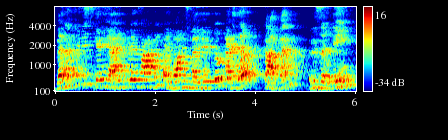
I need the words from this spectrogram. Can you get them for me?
Whenever it is getting added to a carbon, pi bond is migrated to another carbon resulting.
